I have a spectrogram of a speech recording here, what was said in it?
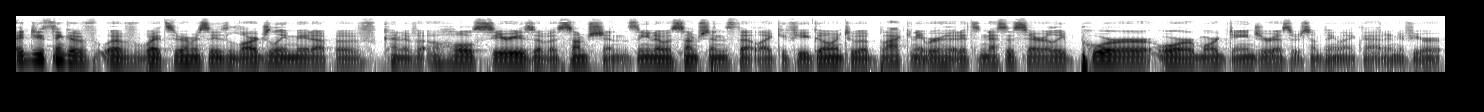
I do think of, of white supremacy as largely made up of kind of a whole series of assumptions. You know, assumptions that like if you go into a black neighborhood, it's necessarily poorer or more dangerous or something like that. And if you're,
